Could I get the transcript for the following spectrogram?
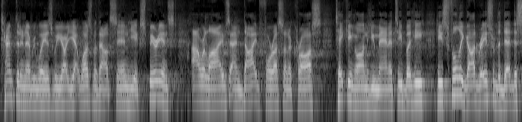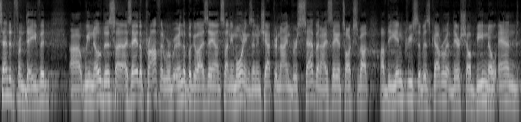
tempted in every way as we are, yet was without sin. He experienced our lives and died for us on a cross, taking on humanity. But he, He's fully God, raised from the dead, descended from David. Uh, we know this, uh, Isaiah the prophet. We're in the book of Isaiah on Sunday mornings, and in chapter 9, verse 7, Isaiah talks about of the increase of his government, there shall be no end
